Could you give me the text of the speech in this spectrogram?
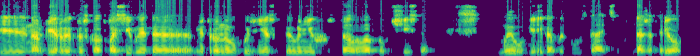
и нам первый, кто сказал спасибо, это метро Новокузнецкое, у них стало вокруг чисто. Мы убили как бы двух зайцев, даже трех.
